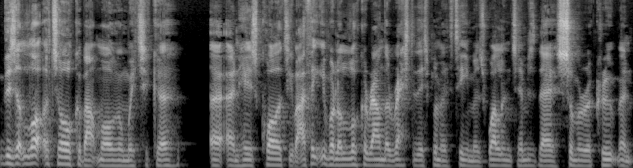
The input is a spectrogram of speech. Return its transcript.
there's a lot of talk about Morgan Whittaker uh, and his quality, but I think you've got to look around the rest of this Plymouth team as well in terms of their summer recruitment.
